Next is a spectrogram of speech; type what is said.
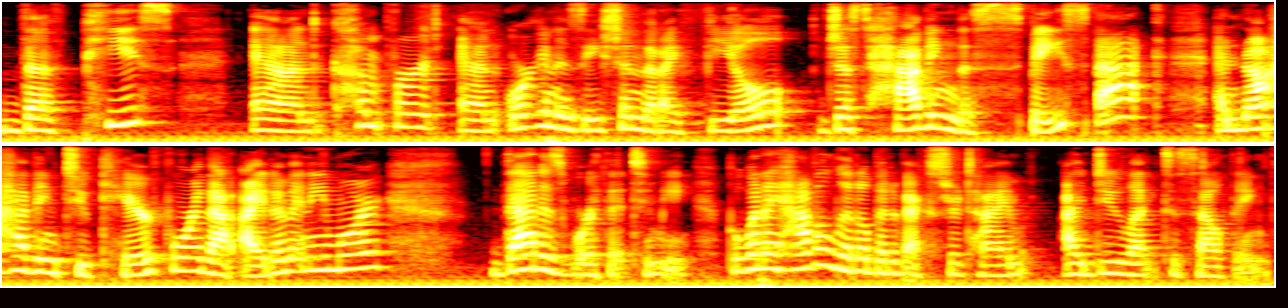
the peace and comfort and organization that I feel just having the space back and not having to care for that item anymore. That is worth it to me. But when I have a little bit of extra time, I do like to sell things.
